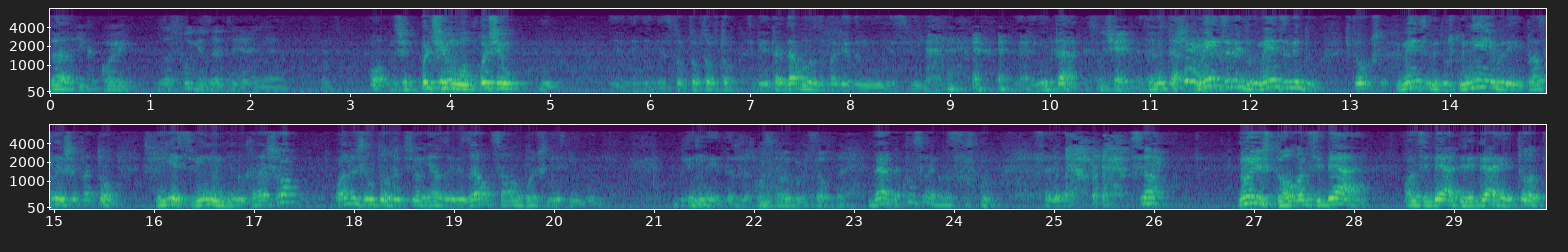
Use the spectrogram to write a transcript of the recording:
да. никакой заслуги за это я не... О, значит, почему, почему, не, стоп, стоп, стоп, стоп. Тебе и тогда было заповедано не есть свинью. Это не так. Случайно. Это не так. Имеется в виду, имеется в виду, что, имеется в виду, что не еврей, прослышав о том, что есть свинью не хорошо, он решил тоже, все, я завязал, сало больше есть не буду. Блины даже. Закусывай огурцов, да? Да, закусывай огурцов. Все. Ну и что? Он себя, он себя оберегает от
